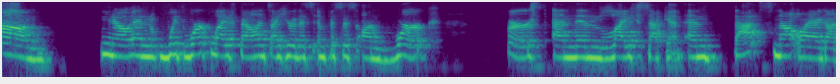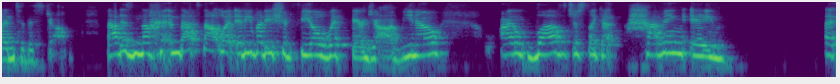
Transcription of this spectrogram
Um, you know and with work life balance i hear this emphasis on work first and then life second. And that's not why i got into this job. That is not and that's not what anybody should feel with their job you know? I love just like a, having a, a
